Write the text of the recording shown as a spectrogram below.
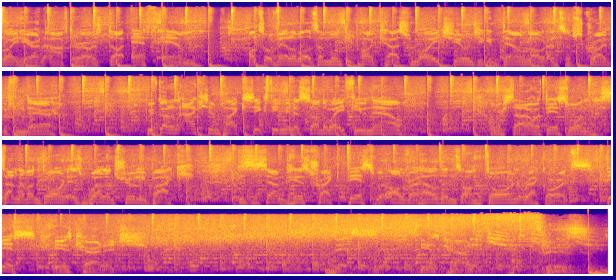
right here on AfterHours.fm. Also available as a monthly podcast from iTunes. You can download and subscribe it from there. We've got an action-packed 60 minutes on the way for you now. And we start out with this one. Sander Van Doorn is well and truly back. This is his track This with Oliver Heldens on Doorn Records. This is Carnage. This is Carnage. This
